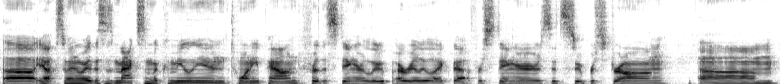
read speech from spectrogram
Uh, yeah, so anyway, this is Maxima Chameleon 20 pound for the stinger loop. I really like that for stingers. It's super strong. Um,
